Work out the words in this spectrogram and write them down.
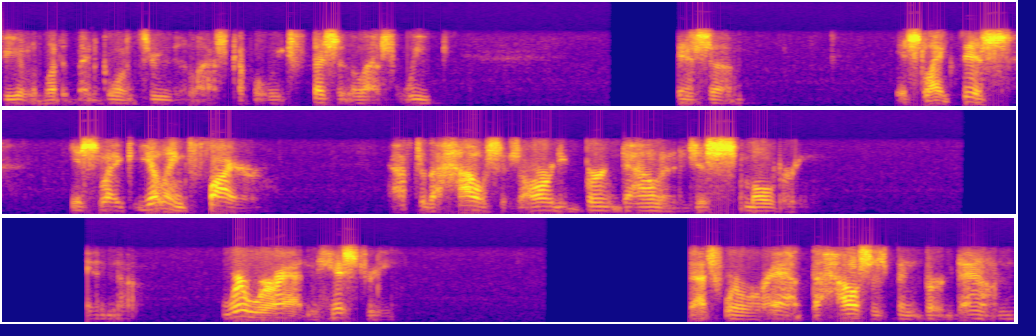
feel and what I've been going through the last couple of weeks, especially the last week. Is um, it's like this. It's like yelling fire after the house is already burnt down and it's just smoldering. And uh, where we're at in history, that's where we're at. The house has been burnt down.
